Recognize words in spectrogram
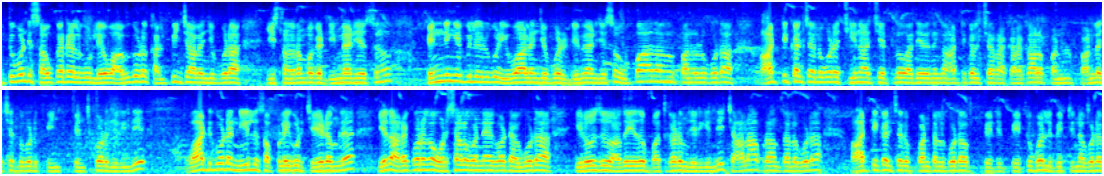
ఎటువంటి సౌకర్యాలు కూడా లేవు. అవి కూడా కల్పించాలని చెప్పి కూడా ఈ సందర్భంగా డిమాండ్ చేస్తున్నాం. పెండింగ్ బిల్లులు కూడా ఇవ్వాలని చెప్పి కూడా డిమాండ్ చేస్తాం ఉపాధి పనులు పనులు కూడా హార్టికల్చర్లు కూడా చీనా చెట్లు అదేవిధంగా హార్టికల్చర్ రకరకాల పండ్లు పండ్ల చెట్లు కూడా పెంచుకోవడం జరిగింది. వాటి కూడా నీళ్ళు సప్లై కూడా చేయడంలే. ఏదో అరకొరగా వర్షాలు పడినాయి కాబట్టి అవి కూడా ఈరోజు అదో ఏదో బతకడం జరిగింది. చాలా ప్రాంతాల్లో కూడా హార్టికల్చర్ పంటలు కూడా పెట్టుబడులు పెట్టినా కూడా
